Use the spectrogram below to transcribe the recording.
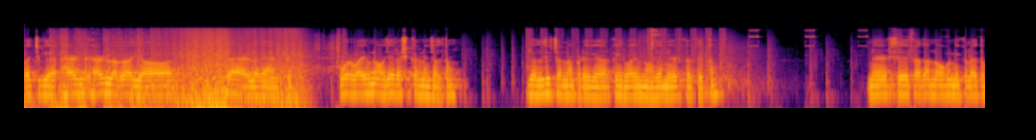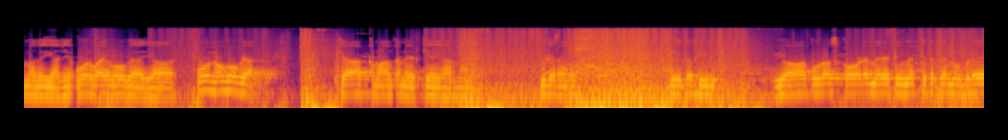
बच गया। हेड हेड लगा यार। क्या हेड लगा एंड पे? वो रिवाइव ना हो जाए रश करने चलता हूँ। जल्दी चलना पड़ेगा यार, कहीं रिवाइव ना हो जाए नेट कर देता हूँ। नेट से एक आधा नोक निकला है तो मज़ा ही आ जाए। वो रिवाइव हो गया यार। वो नोक हो गया। क्या कमाल का नेट किया यार मैंने। इधर है वो। इधर ही। यार पूरा स्कोड है मेरे टीममेट किधर के नुबड़े।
